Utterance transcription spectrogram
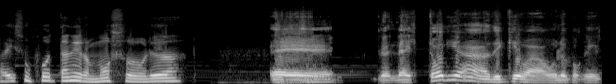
es un juego tan hermoso, boludo. Eh, la, la historia de qué va, boludo, porque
